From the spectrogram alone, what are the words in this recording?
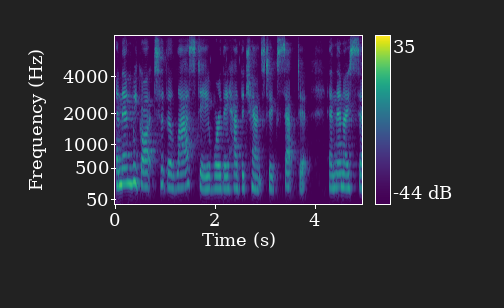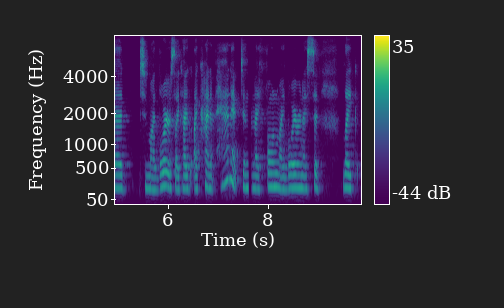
and then we got to the last day where they had the chance to accept it. And then i said to my lawyers like i, I kind of panicked. And then i phoned my lawyer and i said like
